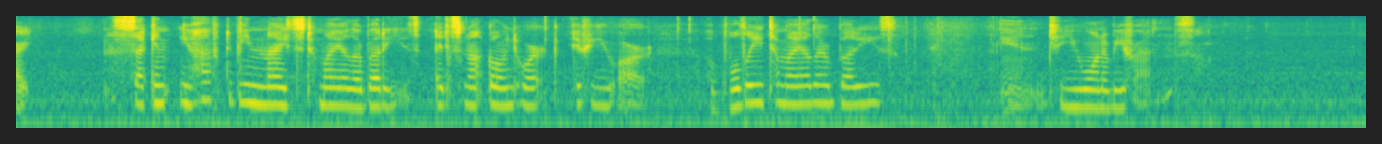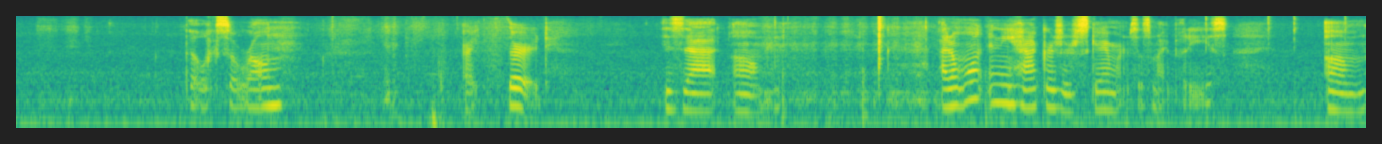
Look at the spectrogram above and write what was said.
alright. Second, you have to be nice to my other buddies. It's not going to work if you are a bully to my other buddies and you want to be friends. That looks so wrong. Alright, third is that um, I don't want any hackers or scammers as my buddies um,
